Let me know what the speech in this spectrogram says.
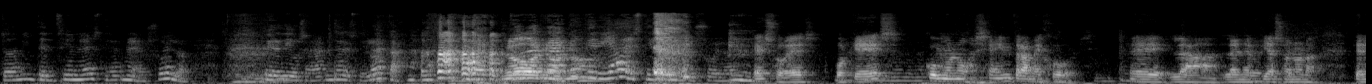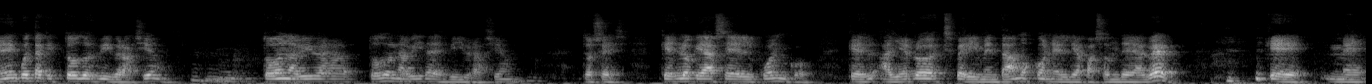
toda mi intención era estirarme en el suelo. Pero digo, se van a pensar que estoy loca. No, no, no. quería estirarme en el suelo. Eso es, porque es como nos entra mejor eh, la, la energía sonora. Tener en cuenta que todo es vibración. Todo en la vida, todo en la vida es vibración. Entonces, ¿qué es lo que hace el cuenco? Que ayer lo experimentamos con el diapasón de Albert, que me,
